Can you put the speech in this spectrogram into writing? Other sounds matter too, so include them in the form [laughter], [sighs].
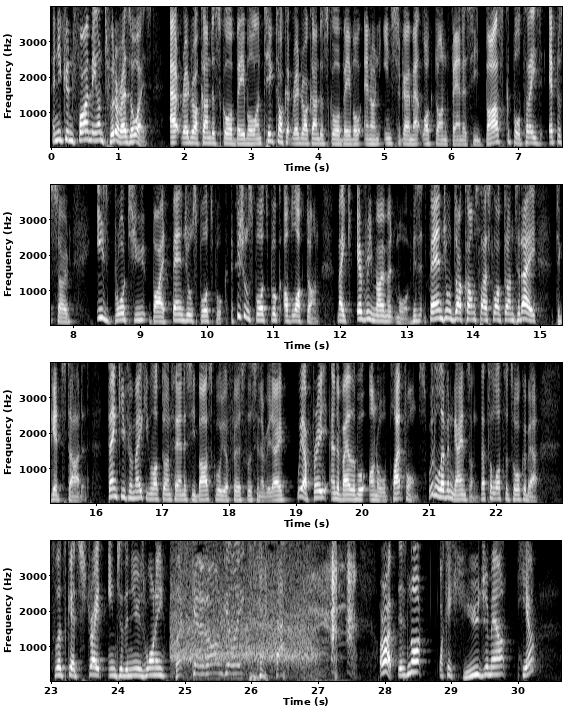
And you can find me on Twitter as always at redrock underscore bball, on TikTok at redrock underscore bball, and on Instagram at Locked On Fantasy Basketball. Today's episode is brought to you by FanDuel Sportsbook, official sportsbook of Locked On. Make every moment more. Visit fanduel.com slash locked on today to get started. Thank you for making Locked On Fantasy Basketball your first listen every day. We are free and available on all platforms with 11 games on. That's a lot to talk about. So let's get straight into the news, Wani. Let's get it on, Gilly. [laughs] all right, there's not like a huge amount here.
